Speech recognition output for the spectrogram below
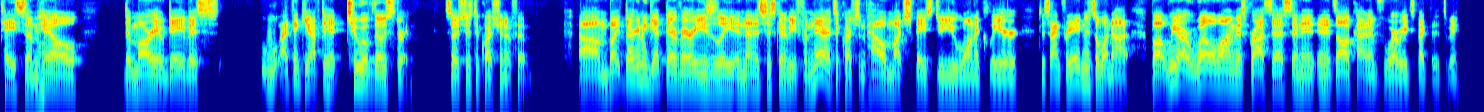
Taysom Hill, Demario Davis? I think you have to hit two of those three. So it's just a question of who. Um, but they're going to get there very easily, and then it's just going to be from there. It's a question of how much space do you want to clear to sign free agents and whatnot. But we are well along this process, and it, and it's all kind of where we expected it to be.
